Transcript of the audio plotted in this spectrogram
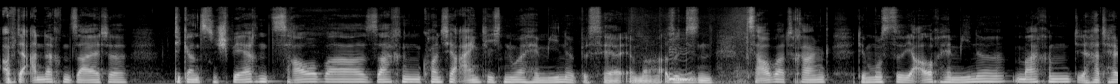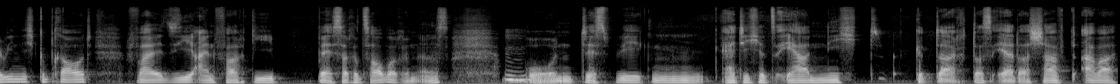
Auf der anderen Seite, die ganzen schweren Zaubersachen konnte ja eigentlich nur Hermine bisher immer. Also mhm. diesen Zaubertrank, den musste ja auch Hermine machen. Den hat Harry nicht gebraut, weil sie einfach die bessere Zauberin ist. Mhm. Und deswegen hätte ich jetzt eher nicht gedacht, dass er das schafft. Aber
